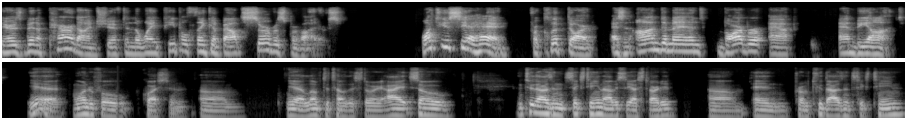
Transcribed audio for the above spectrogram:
there has been a paradigm shift in the way people think about service providers. What do you see ahead for ClipDart as an on-demand barber app and beyond? Yeah, wonderful question. Um, yeah, I love to tell this story. I so in 2016, obviously I started, um, and from 2016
